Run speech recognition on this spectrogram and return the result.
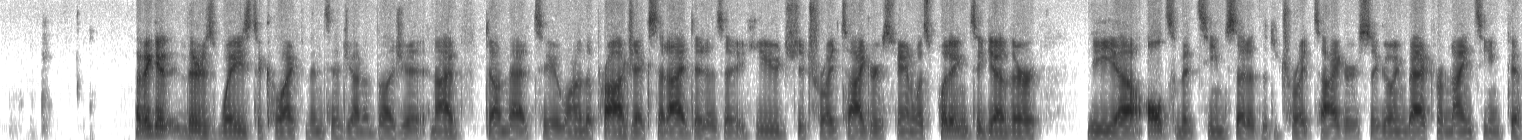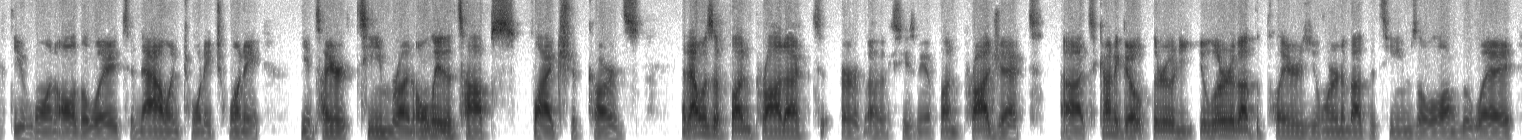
I think it, there's ways to collect vintage on a budget, and I've done that too. One of the projects that I did as a huge Detroit Tigers fan was putting together the uh, ultimate team set of the Detroit Tigers. So going back from 1951 all the way to now in 2020, the entire team run, only the Topps flagship cards. And that was a fun product, or uh, excuse me, a fun project uh, to kind of go through and you, you, learn about the players, you learn about the teams along the way.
